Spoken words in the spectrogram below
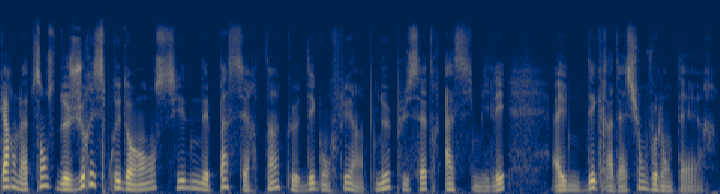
car en l'absence de jurisprudence, il n'est pas certain que dégonfler un pneu puisse être assimilé à une dégradation volontaire.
